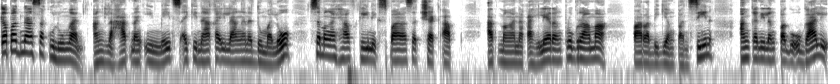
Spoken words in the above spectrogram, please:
Kapag nasa kulungan, ang lahat ng inmates ay kinakailangan na dumalo sa mga health clinics para sa check-up at mga nakahilerang programa para bigyang pansin ang kanilang pag-uugali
